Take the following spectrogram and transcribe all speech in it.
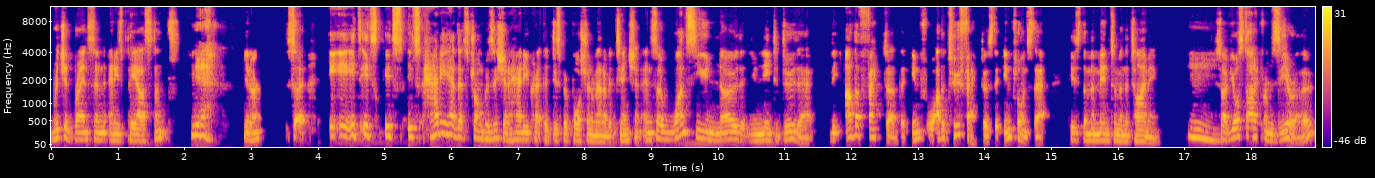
Richard Branson and his PR stunts yeah you know so it, it's it's it's it's how do you have that strong position and how do you create that disproportionate amount of attention and so once you know that you need to do that the other factor that inf- or other two factors that influence that is the momentum and the timing Hmm. so if you're starting from zero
